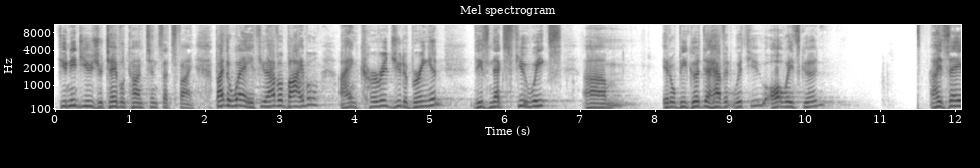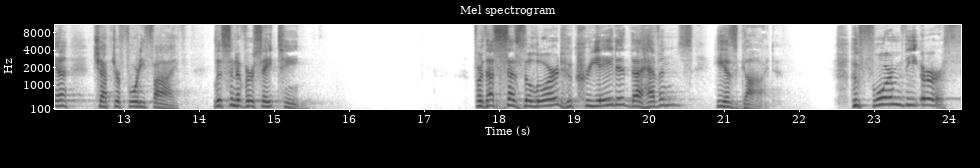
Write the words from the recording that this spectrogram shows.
If you need to use your table of contents, that's fine. By the way, if you have a Bible, I encourage you to bring it these next few weeks. Um, it'll be good to have it with you, always good. Isaiah chapter 45. Listen to verse 18. For thus says the Lord, who created the heavens, he is God, who formed the earth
